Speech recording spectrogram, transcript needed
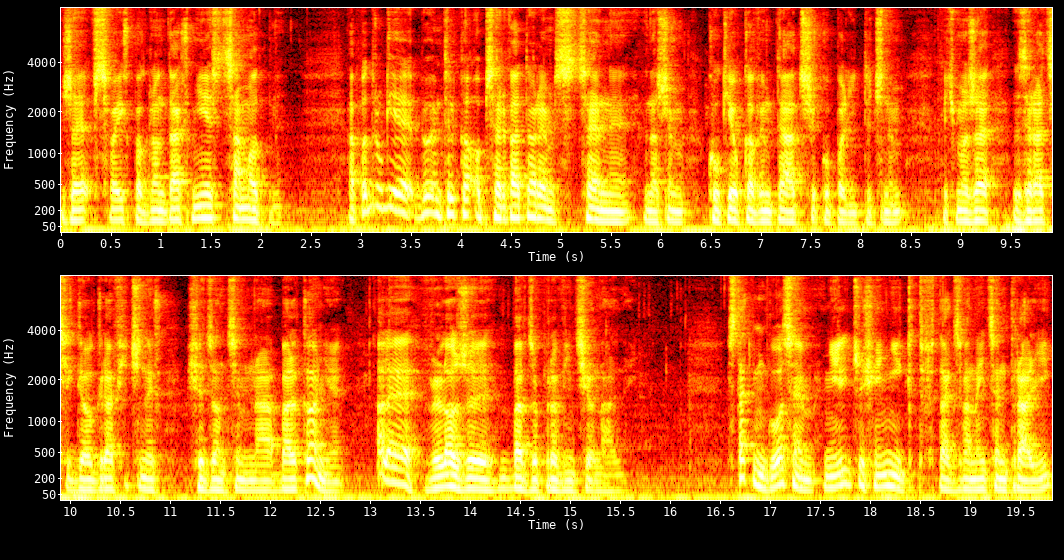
że w swoich poglądach nie jest samotny. A po drugie, byłem tylko obserwatorem sceny w naszym kukiełkowym teatrzyku politycznym, być może z racji geograficznych siedzącym na balkonie, ale w loży bardzo prowincjonalnej. Z takim głosem nie liczy się nikt w tak zwanej centrali,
